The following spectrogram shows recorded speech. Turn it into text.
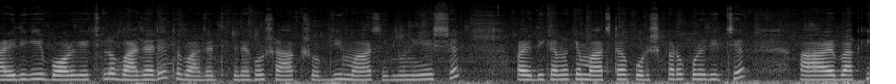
আর এদিকে বর গেছিল বাজারে। তো বাজার থেকে দেখো শাক, সবজি, মাছ এগুলো নিয়ে এসছে। আর এদিকে আমাকে মাছটা পরিষ্কারও করে দিচ্ছে। আর বাকি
